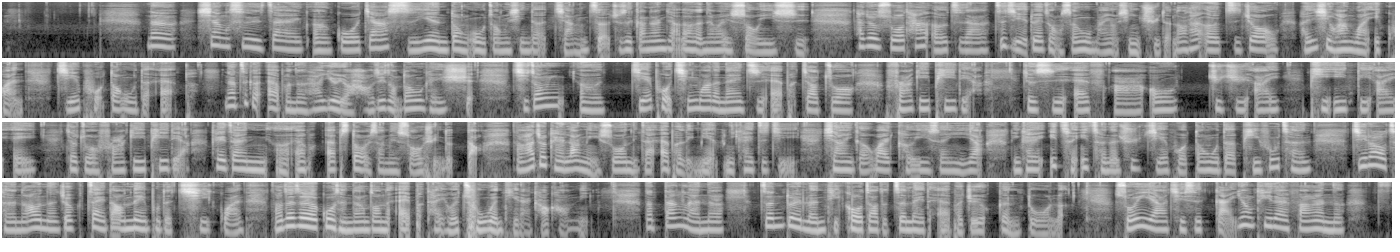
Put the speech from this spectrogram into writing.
那像是在嗯、呃、国家实验动物中心的讲者，就是刚刚讲到的那位兽医师，他就说他儿子啊自己也对这种生物蛮有兴趣的，然后他儿子就很喜欢玩一款解剖动物的 App。那这个 App 呢，它又有好几种动物可以选，其中嗯、呃、解剖青蛙的那一只 App 叫做 Froggypedia，就是 F R O。G G I P E D I A 叫做 Froggypedia，可以在呃 App App Store 上面搜寻得到。然后它就可以让你说你在 App 里面，你可以自己像一个外科医生一样，你可以一层一层的去解剖动物的皮肤层、肌肉层，然后呢就再到内部的器官。然后在这个过程当中的 App 它也会出问题来考考你。那当然呢，针对人体构造的这类的 App 就有更多了。所以啊，其实改用替代方案呢。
